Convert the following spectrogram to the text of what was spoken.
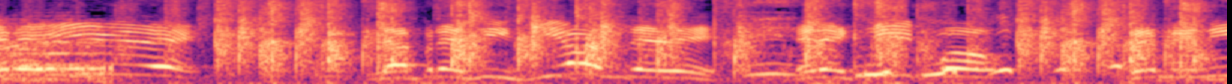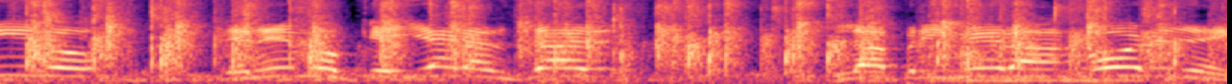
¡Increíble! La precisión del equipo femenino. Tenemos que ya lanzar la primera orden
